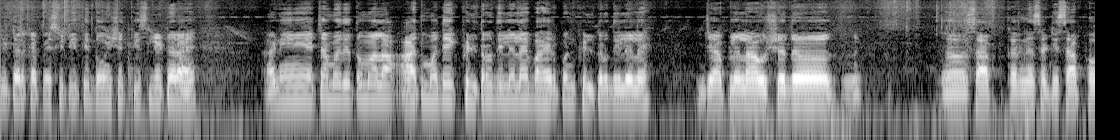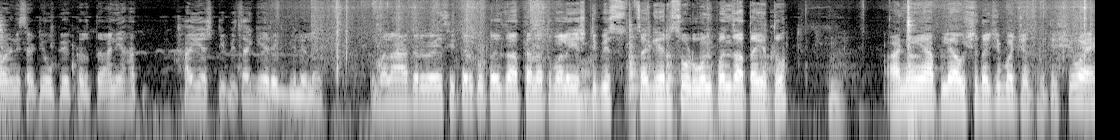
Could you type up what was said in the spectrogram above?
लिटर कॅपॅसिटी ती दोनशे तीस लिटर आहे. आणि याच्यामध्ये तुम्हाला आतमध्ये एक फिल्टर दिलेलं आहे बाहेर पण फिल्टर दिलेलं आहे जे आपल्याला औषधं साफ करण्यासाठी साफ फवारणीसाठी उपयोग करतं आणि हा हा एस टी पीचा घेर एक दिलेला आहे. तुम्हाला अदर वेळेस इतर कुठं जाताना तुम्हाला एस टी पीचा घेर सोडवून पण जाता येतो. आणि आपल्या औषधाची बचत होते. शिवाय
